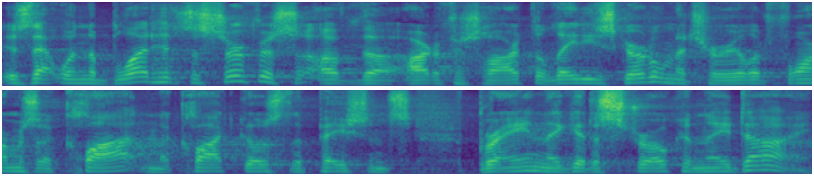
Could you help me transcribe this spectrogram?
is that when the blood hits the surface of the artificial heart, the lady's girdle material, it forms a clot, and the clot goes to the patient's brain, they get a stroke, and they die.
